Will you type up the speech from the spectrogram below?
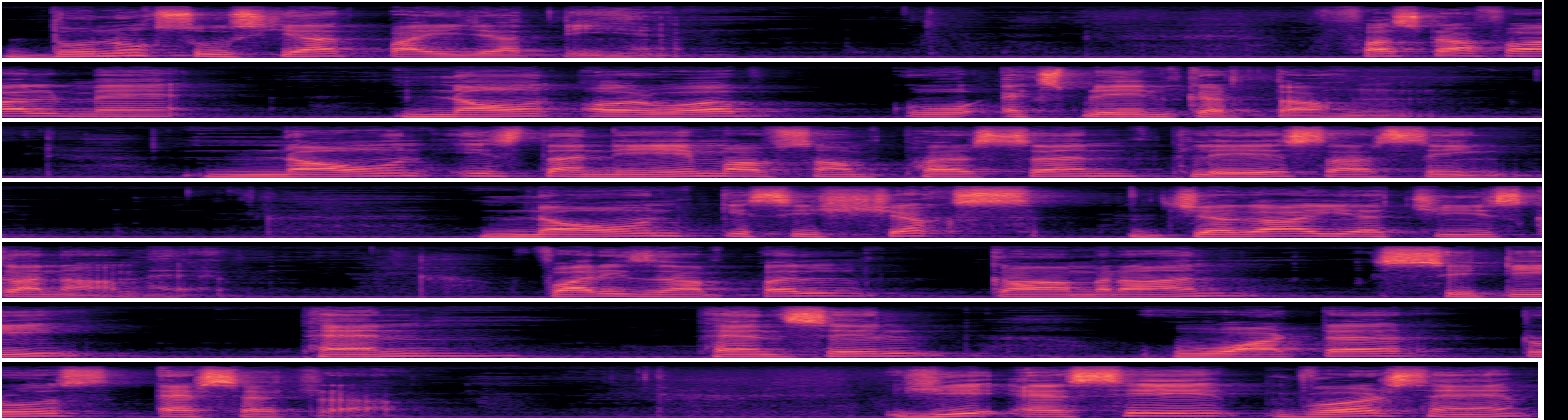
दोनों खसूसियात पाई जाती हैं। फ़र्स्ट ऑफ़ ऑल मैं नाउन और वर्ब को एक्सप्लेन करता हूँ। Noun is the name of some person place और सिंग नाउन किसी शख्स, जगह या चीज़ का नाम है। For example Kamran, city, pen, pencil, water, trees etcetera ये ऐसे वर्ड्स हैं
